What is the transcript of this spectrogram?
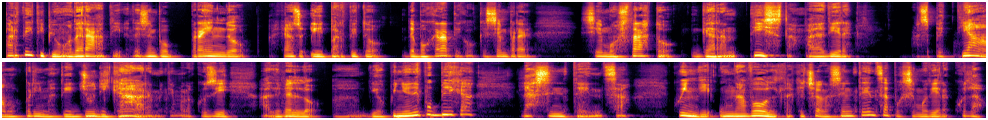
partiti più moderati, ad esempio prendo a caso il Partito Democratico che sempre si è mostrato garantista, vale a dire aspettiamo prima di giudicare, mettiamola così, a livello uh, di opinione pubblica, la sentenza. Quindi una volta che c'è una sentenza possiamo dire quella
